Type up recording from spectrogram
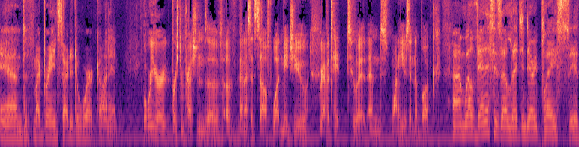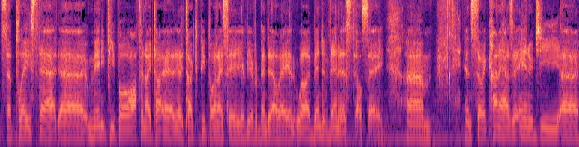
and my brain started to work on it. What were your first impressions of, of Venice itself? What made you gravitate to it and want to use it in a book? Um, well, Venice is a legendary place. It's a place that uh, many people, often I talk, I, I, talk to people and I say, Have you ever been to LA? And well, I've been to Venice, they'll say. Um, and so it kind of has an energy. Uh,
